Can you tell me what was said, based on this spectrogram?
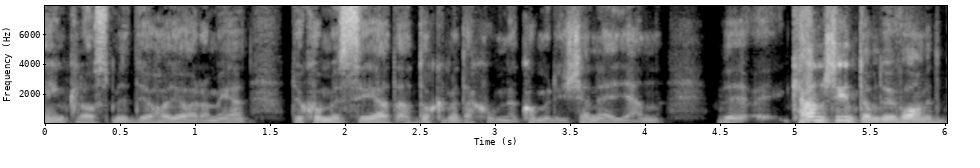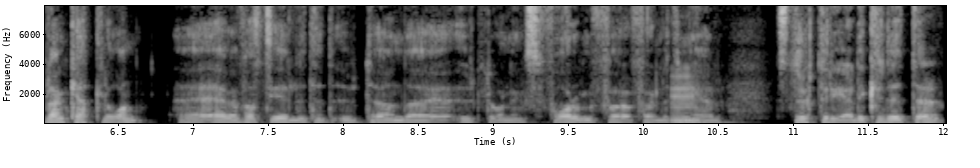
enkla och smidiga att ha att göra med. Du kommer se att, att dokumentationen kommer du känna igen. Vi, kanske inte om du är van vid blankettlån, uh, även fast det är lite utdöende utlåningsform för, för lite mm. mer strukturerade krediter.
